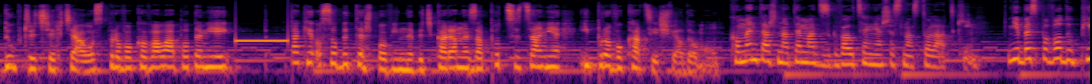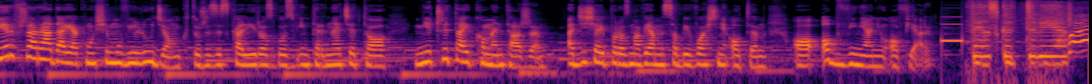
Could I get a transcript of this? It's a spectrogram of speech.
Dupczyć się chciało, sprowokowała, a potem jej... Takie osoby też powinny być karane za podsycanie i prowokację świadomą. Komentarz na temat zgwałcenia szesnastolatki. Nie bez powodu pierwsza rada, jaką się mówi ludziom, którzy zyskali rozgłos w internecie, to nie czytaj komentarzy. A dzisiaj porozmawiamy sobie właśnie o tym, o obwinianiu ofiar. Feels good to be a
